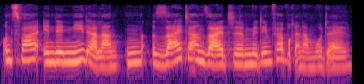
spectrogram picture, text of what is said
Und zwar in den Niederlanden Seite an Seite mit dem Verbrennermodell.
